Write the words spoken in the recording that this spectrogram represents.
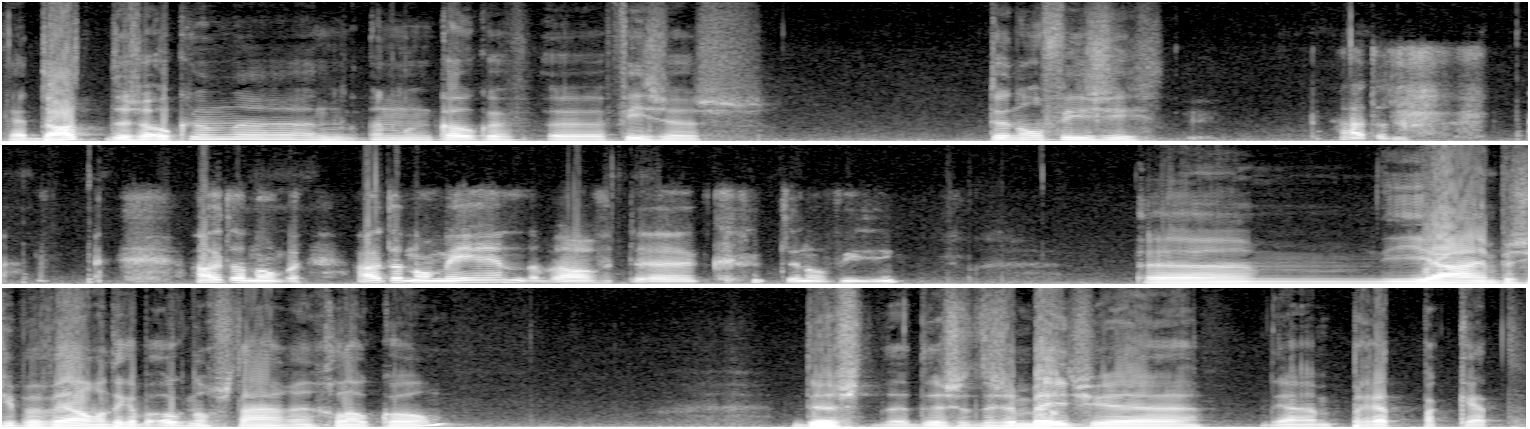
Ja, dat. Dus ook een, een, een koken eh, visus. Tunnelvisie. Houdt dat, houdt dat, nog, houdt dat nog meer in, behalve de eh, tunnelvisie? Ehm, ja, in principe wel, want ik heb ook nog staren en glaucoom. Dus, dus het is een beetje eh, ja, een pretpakket.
